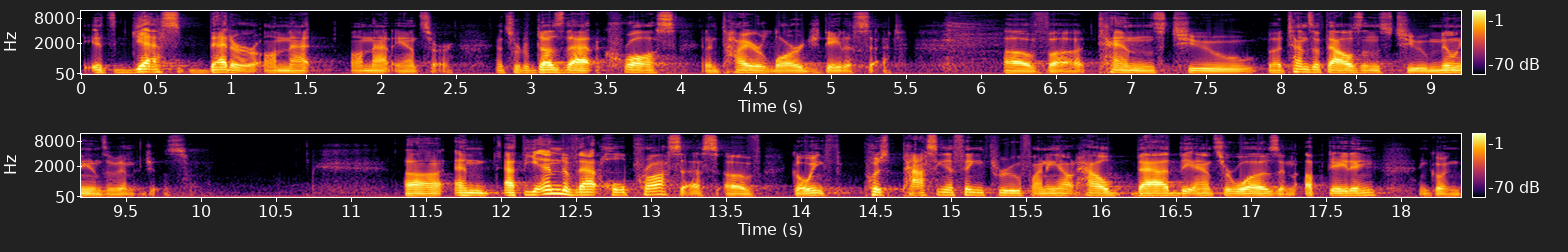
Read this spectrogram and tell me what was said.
its guess better on that, on that answer, and sort of does that across an entire large data set of uh, tens, to, uh, tens of thousands to millions of images. Uh, and at the end of that whole process of going, push, passing a thing through, finding out how bad the answer was, and updating, and going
